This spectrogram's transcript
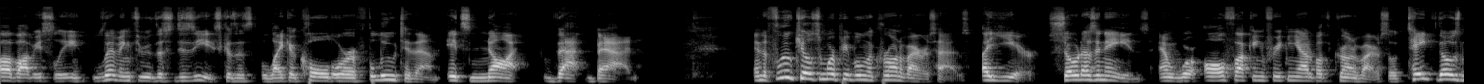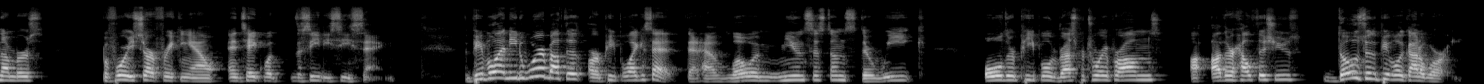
of obviously living through this disease because it's like a cold or a flu to them. It's not that bad. And the flu kills more people than the coronavirus has a year. So does an AIDS. And we're all fucking freaking out about the coronavirus. So take those numbers before you start freaking out and take what the CDC is saying. The people that need to worry about this are people, like I said, that have low immune systems, they're weak, older people, respiratory problems, uh, other health issues, those are the people that got to worry.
